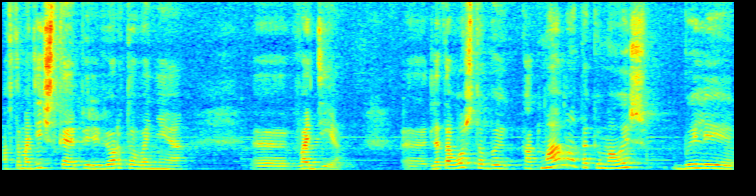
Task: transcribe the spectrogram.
автоматическое перевертывание в воде. Для того, чтобы как мама, так и малыш были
